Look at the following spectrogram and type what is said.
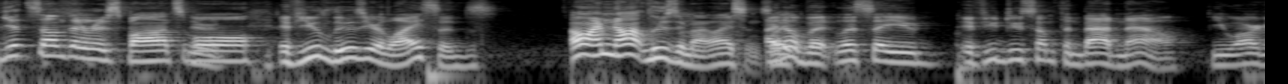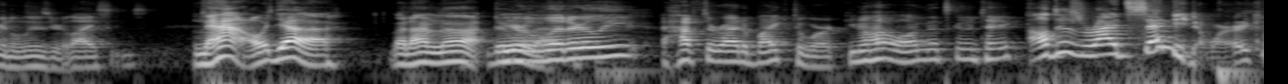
"Get something responsible." If you lose your license, Oh, I'm not losing my license. I Like, know, but let's say you if you do something bad now, you are going to lose your license. now, yeah, but I'm not doing. You're literally have to ride a bike to work. You know how long that's going to take? I'll just ride Cindy to work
